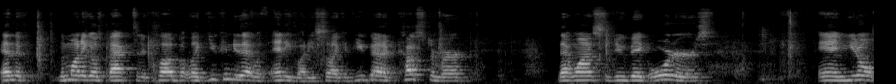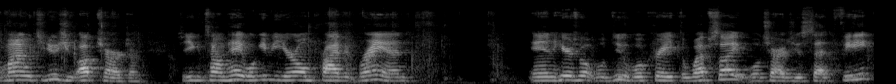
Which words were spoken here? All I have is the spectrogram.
And the, the money goes back to the club, but like you can do that with anybody. So like if you've got a customer that wants to do big orders and you don't mind what you do is you upcharge them. So you can tell them, hey, we'll give you your own private brand and here's what we'll do. We'll create the website. We'll charge you a set fee.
